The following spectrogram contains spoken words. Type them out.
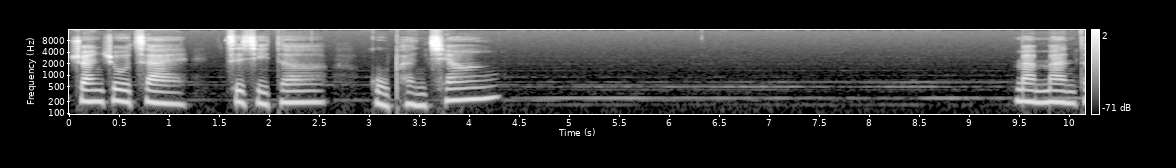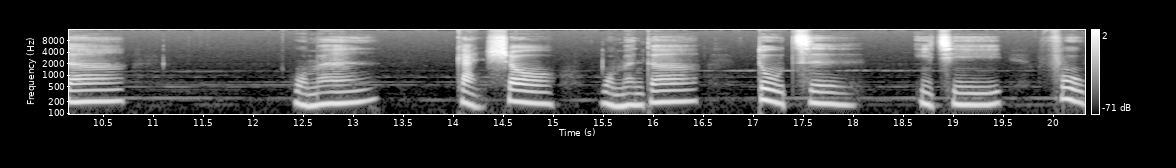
专注在自己的骨盆腔，慢慢的，我们感受我们的肚子以及腹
